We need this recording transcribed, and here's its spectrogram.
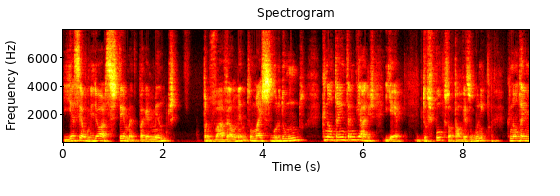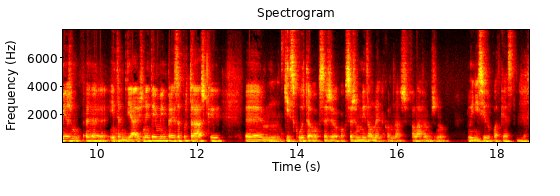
E esse é o melhor sistema de pagamentos, provavelmente o mais seguro do mundo, que não tem intermediários. E é dos poucos, ou talvez o único, que não tem mesmo uh, intermediários, nem tem uma empresa por trás que, um, que executa ou que, seja, ou que seja um middleman, como nós falávamos no, no início do podcast. Yeah.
